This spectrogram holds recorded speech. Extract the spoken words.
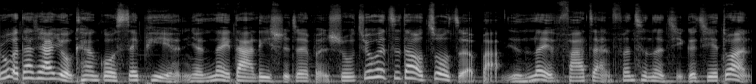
如果大家有看过《Sapien 人类大历史》这本书，就会知道作者把人类发展分成了几个阶段。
